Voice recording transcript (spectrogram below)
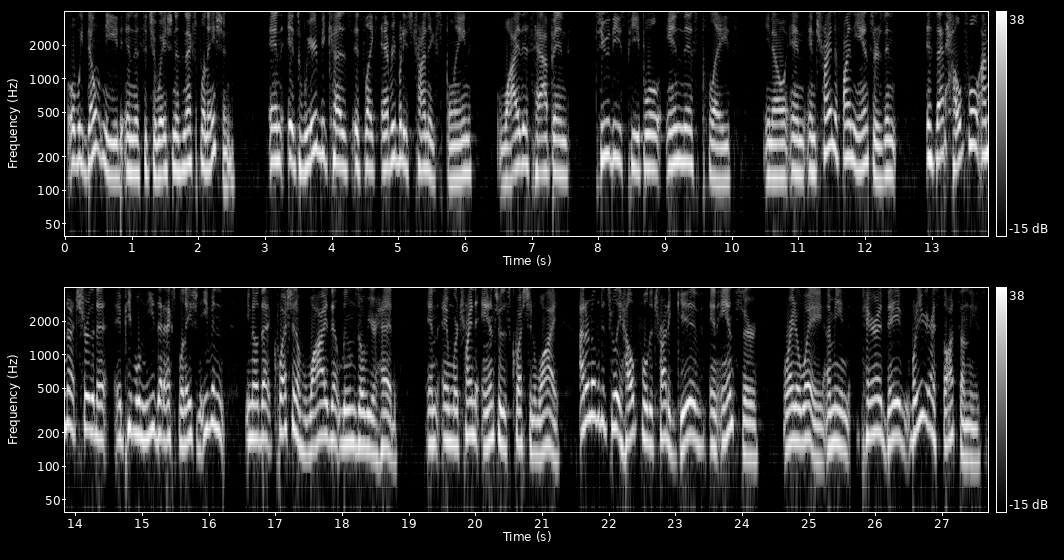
what we don't need in this situation is an explanation. And it's weird because it's like everybody's trying to explain why this happened to these people in this place, you know, and, and trying to find the answers. And is that helpful? I'm not sure that it, eh, people need that explanation. Even, you know, that question of why that looms over your head. And, and we're trying to answer this question, why? I don't know that it's really helpful to try to give an answer right away. I mean, Tara, Dave, what are your guys' thoughts on these?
